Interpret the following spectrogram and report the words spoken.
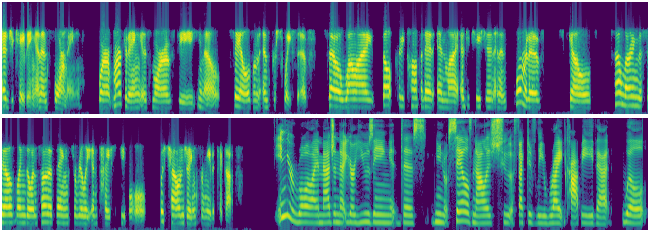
educating and informing, where marketing is more of the, you know, sales and, and persuasive. So while I felt pretty confident in my education and informative skills, kind of learning the sales lingo and some of the things to really entice people was challenging for me to pick up. In your role, I imagine that you're using this, you know, sales knowledge to effectively write copy that will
